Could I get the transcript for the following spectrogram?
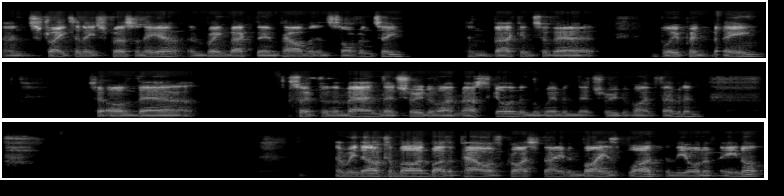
and strengthen each person here and bring back their empowerment and sovereignty and back into their blueprint being. So of their so for the man, their true divine masculine and the women, their true divine feminine. And we now command by the power of Christ's name and by his blood and the order of Enoch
